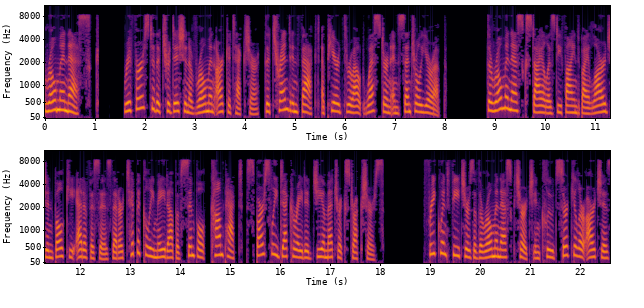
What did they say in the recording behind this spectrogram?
Romanesque refers to the tradition of Roman architecture, the trend in fact appeared throughout Western and Central Europe. The Romanesque style is defined by large and bulky edifices that are typically made up of simple, compact, sparsely decorated geometric structures. Frequent features of the Romanesque church include circular arches,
